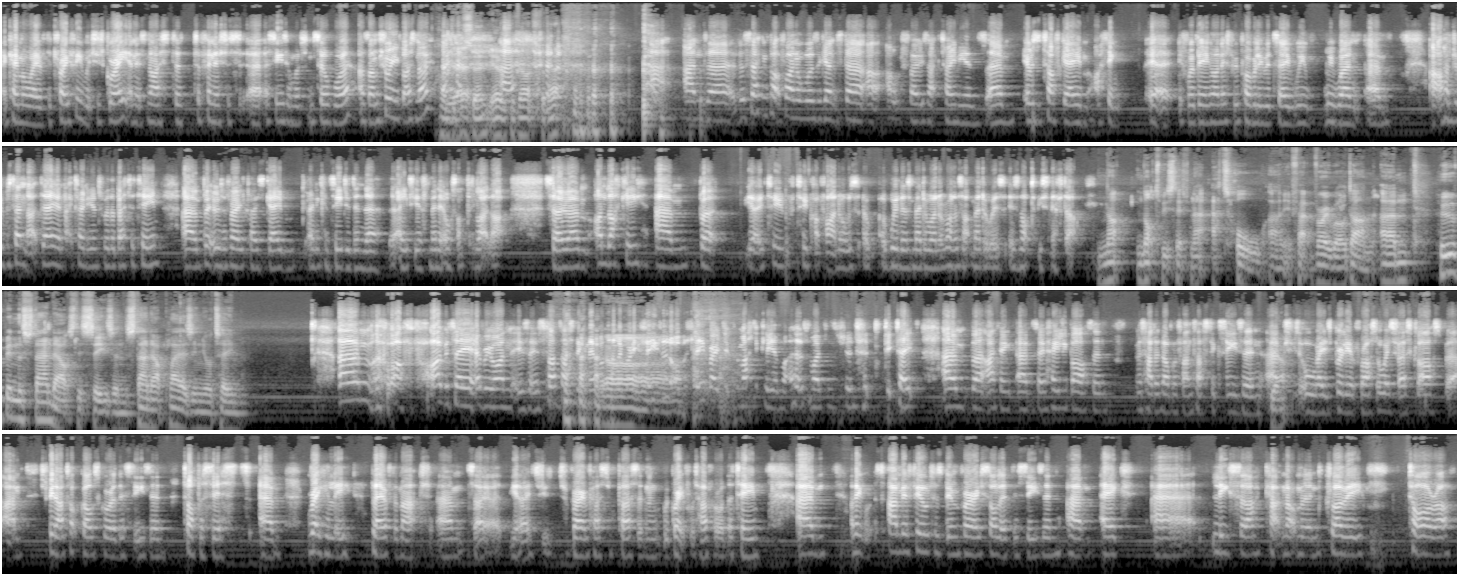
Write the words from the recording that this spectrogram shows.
and came away with the trophy, which is great. And it's nice to, to finish a, a season with some silverware, as I'm sure you guys know. 100%, yeah, we can vouch for that. And uh, the second cup final was against uh, foes Actonians. Um, it was a tough game. I think, uh, if we're being honest, we probably would say we, we weren't um, at 100% that day, and Actonians were the better team. Um, but it was a very close game, only conceded in the, the 80th minute or something like that. So um, unlucky, um, but you know, two two cup finals, a, a winners medal and a runners up medal is, is not to be sniffed at. Not not to be sniffed at at all. Uh, in fact, very well done. Um, who have been the standouts this season? Standout players in your team? Um, well, I would say everyone is, is fantastic and everyone's had a great season, obviously, very diplomatically as my position dictates. Um, but I think, um, so Hayley Barton has had another fantastic season. Um, yeah. She's always brilliant for us, always first class, but um, she's been our top goal scorer this season, top assists, um, regularly player of the match. Um, so, uh, you know, she's a very impressive person and we're grateful to have her on the team. Um, I think our midfield has been very solid this season. Um, Egg, uh, Lisa, Kat Nutman, Chloe, Tara,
